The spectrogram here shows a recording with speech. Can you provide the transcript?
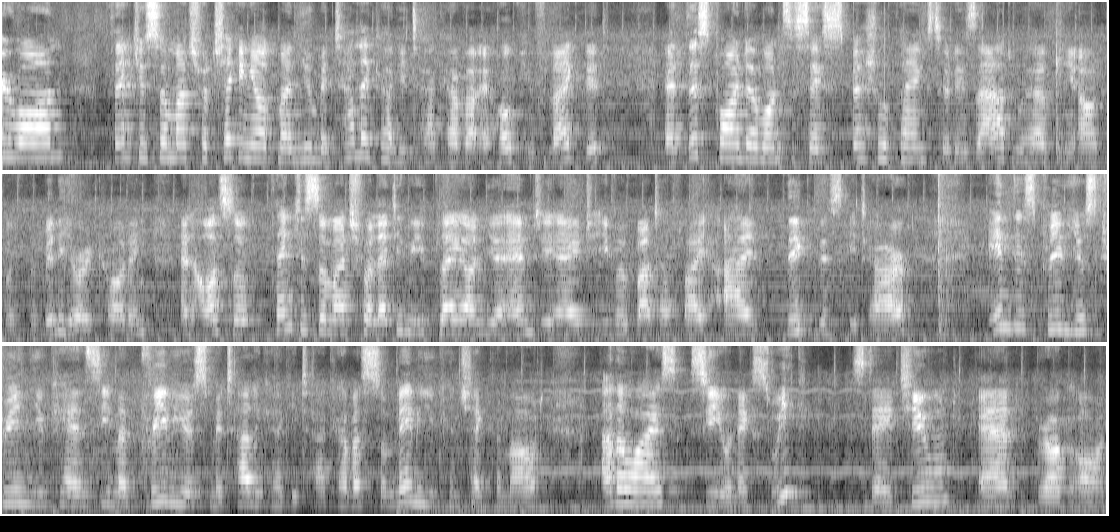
Thank you so much for checking out my new Metallica guitar cover, I hope you've liked it. At this point I want to say special thanks to Lizard who helped me out with the video recording and also thank you so much for letting me play on your MGH Evil Butterfly, I dig this guitar. In this preview screen you can see my previous Metallica guitar covers so maybe you can check them out. Otherwise, see you next week, stay tuned and rock on!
